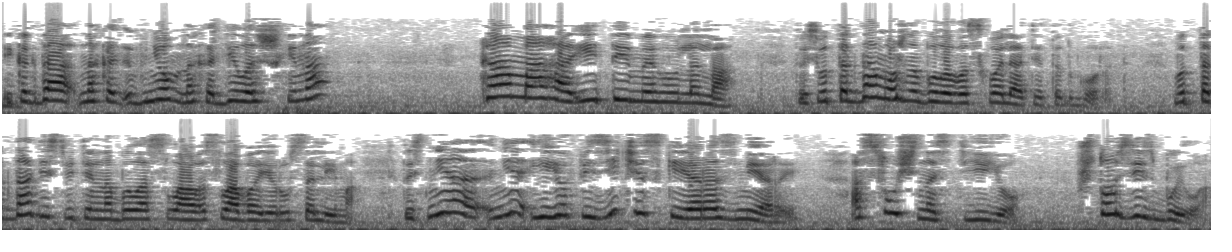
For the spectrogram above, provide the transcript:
и когда наход- в нем находилась шхина, кама хаити мегулала. То есть вот тогда можно было восхвалять этот город. Вот тогда действительно была слава, слава Иерусалима. То есть не, не ее физические размеры, а сущность ее. Что здесь было?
